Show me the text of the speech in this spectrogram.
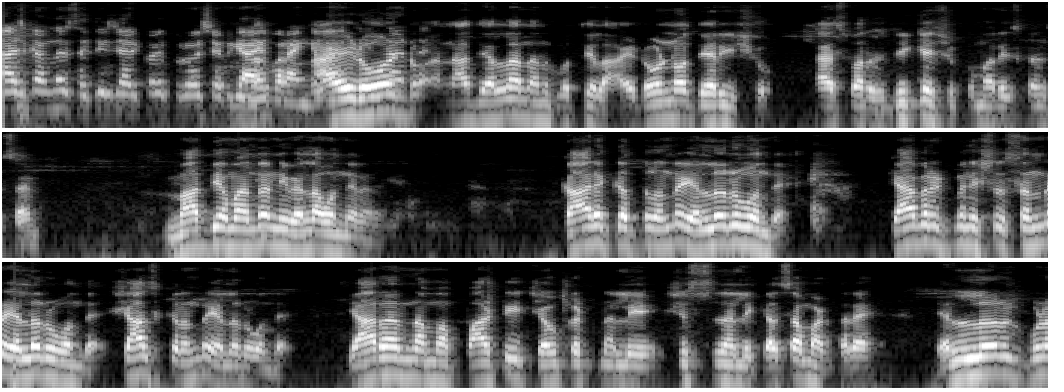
ರಾಜಕಾರಣದಲ್ಲಿ ಸತೀಶ್ ಜಾರಕಿಹೊಳಿ ಫಿರೋಜ್ ಶೆಟ್ಗೆ ಆಗಿ ಬರಂಗಿಲ್ಲ. ಐ ಡೋಂಟ್ ಅದೆಲ್ಲ ನನಗೆ ಗೊತ್ತಿಲ್ಲ. I don't know there issue as far D K Shivakumar is concern ಮಾಧ್ಯಮ ಅಂದ್ರೆ ನೀವೆಲ್ಲ ಒಂದೇ ನನಗೆ. ಕಾರ್ಯಕರ್ತರು ಅಂದ್ರೆ ಎಲ್ಲರೂ ಒಂದೇ. ಕ್ಯಾಬಿನೆಟ್ ಮಿನಿಸ್ಟರ್ಸ್ ಅಂದ್ರೆ ಎಲ್ಲರೂ ಒಂದೇ. ಶಾಸಕರು ಅಂದ್ರೆ ಎಲ್ಲರೂ ಒಂದೇ. ಯಾರು ನಮ್ಮ ಪಾರ್ಟಿ ಚೌಕಟ್ಟಿನಲ್ಲಿ ಶಿಸ್ತಿನಲ್ಲಿ ಕೆಲಸ ಮಾಡ್ತಾರೆ ಎಲ್ಲರಿಗೂ ಕೂಡ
